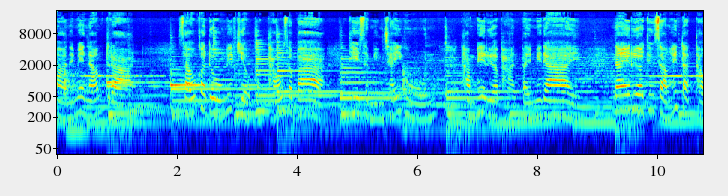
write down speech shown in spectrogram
มาในแม่น้ำตราด เสากระโดงได้เกี่ยวกับเท้าสะบ้า ที่สมิงใช้โหนทำให้เรือผ่านไปไม่ได้ นายเรือจึงสั่งให้ตัดเท้า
